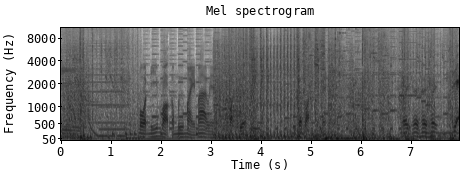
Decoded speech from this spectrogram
ดีโหมดนี้เหมาะกับมือใหม่มากเลยบอทเยอะดีนี่ก็บอทใช่ไหมเฮ้ยเฮ้ยเฮ้ยเฮ้ยแย่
